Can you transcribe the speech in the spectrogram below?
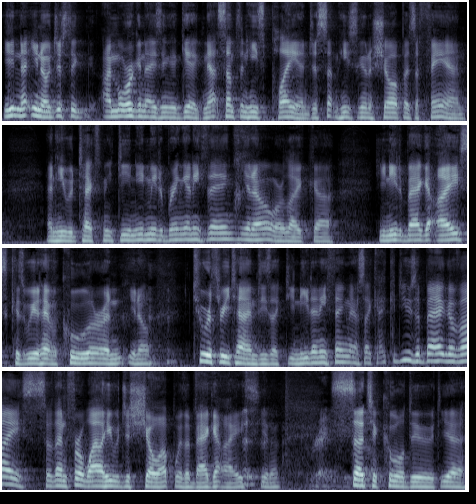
you know, you know just i I'm organizing a gig, not something he's playing, just something he's going to show up as a fan. And he would text me, "Do you need me to bring anything?" You know, or like, uh, "Do you need a bag of ice?" Because we'd have a cooler, and you know, two or three times he's like, "Do you need anything?" And I was like, "I could use a bag of ice." So then for a while he would just show up with a bag of ice. You know, such go. a cool dude. Yeah.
